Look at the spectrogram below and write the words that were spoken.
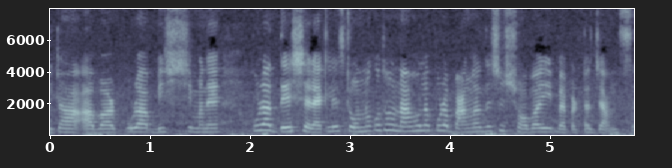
এটা আবার পুরা বিশ্ব মানে পুরা দেশের অ্যাটলিস্ট অন্য কোথাও না হলে পুরা বাংলাদেশের সবাই ব্যাপারটা জানছে।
